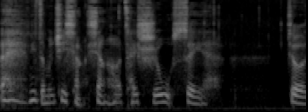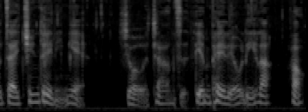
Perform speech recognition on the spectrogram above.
哎，你怎么去想象哈？才十五岁哎，就在军队里面就这样子颠沛流离了。好，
